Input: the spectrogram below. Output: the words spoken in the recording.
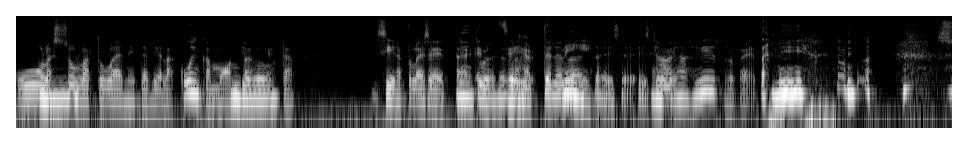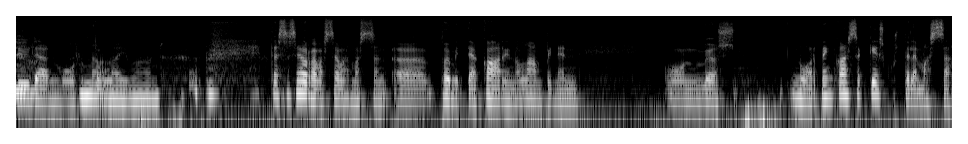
kuule, mm. Sulla tulee niitä vielä kuinka monta, Joo. että siinä tulee se, että... Niin tulee että se vähättelevä, niin, että ei se- ei sehän on toi- ihan hirveetä. Niin. Sydän murtuu. No aivan. Tässä seuraavassa ohjelmassa ö, toimittaja Kaarina Lampinen on myös nuorten kanssa keskustelemassa.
